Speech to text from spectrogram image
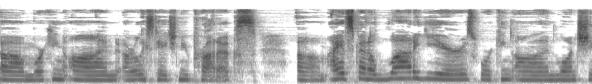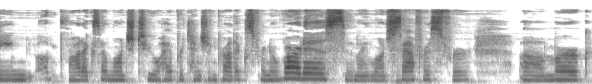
um, working on early stage new products. Um, I had spent a lot of years working on launching uh, products. I launched two hypertension products for Novartis, and I launched Saphris for uh, Merck,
